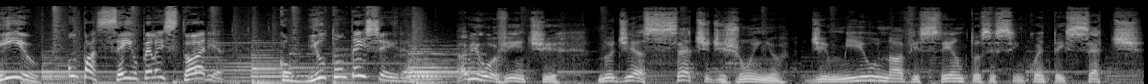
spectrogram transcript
Rio, um passeio pela história, com Milton Teixeira. Amigo ouvinte, no dia 7 de junho de 1957,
